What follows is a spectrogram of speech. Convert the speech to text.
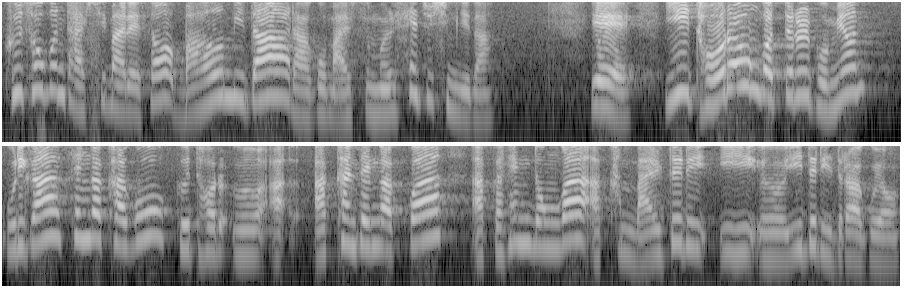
그 속은 다시 말해서 마음이다라고 말씀을 해 주십니다. 예, 이 더러운 것들을 보면 우리가 생각하고 그 더, 어, 아- 악한 생각과 악한 행동과 악한 말들이 이, 어, 이들이더라고요.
